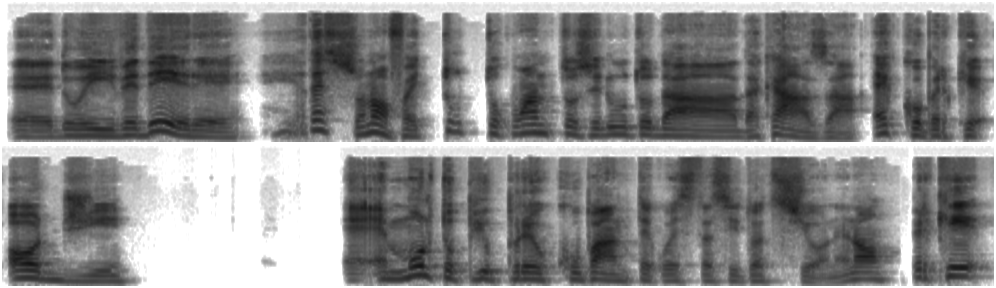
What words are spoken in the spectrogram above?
eh, dovevi vedere. E adesso no, fai tutto quanto seduto da, da casa. Ecco perché oggi è, è molto più preoccupante questa situazione, no? Perché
